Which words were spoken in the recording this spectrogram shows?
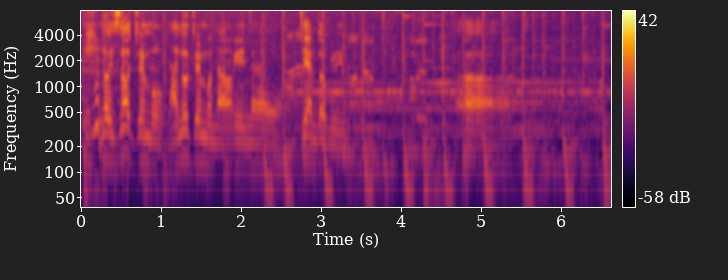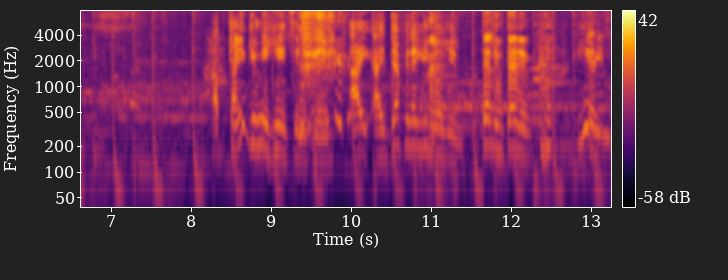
no, it's not Dremo. I know Dremo now in uh, DMW. Uh, uh, can you give me a hint in his name? I, I definitely know him. Tell him, tell him. Hint.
